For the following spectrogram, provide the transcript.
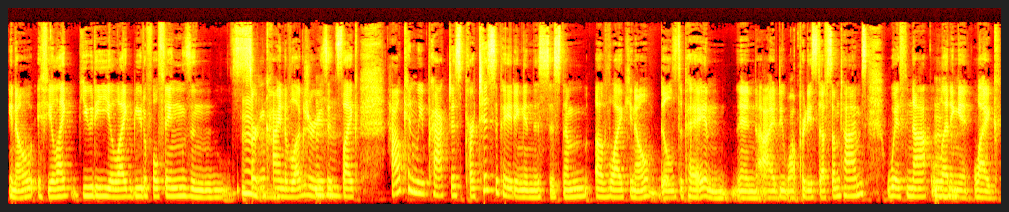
you know if you like beauty you like beautiful things and mm-hmm. certain kind of luxuries mm-hmm. it's like how can we practice participating in this system of like you know bills to pay and and I do want pretty stuff sometimes with not mm-hmm. letting it like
